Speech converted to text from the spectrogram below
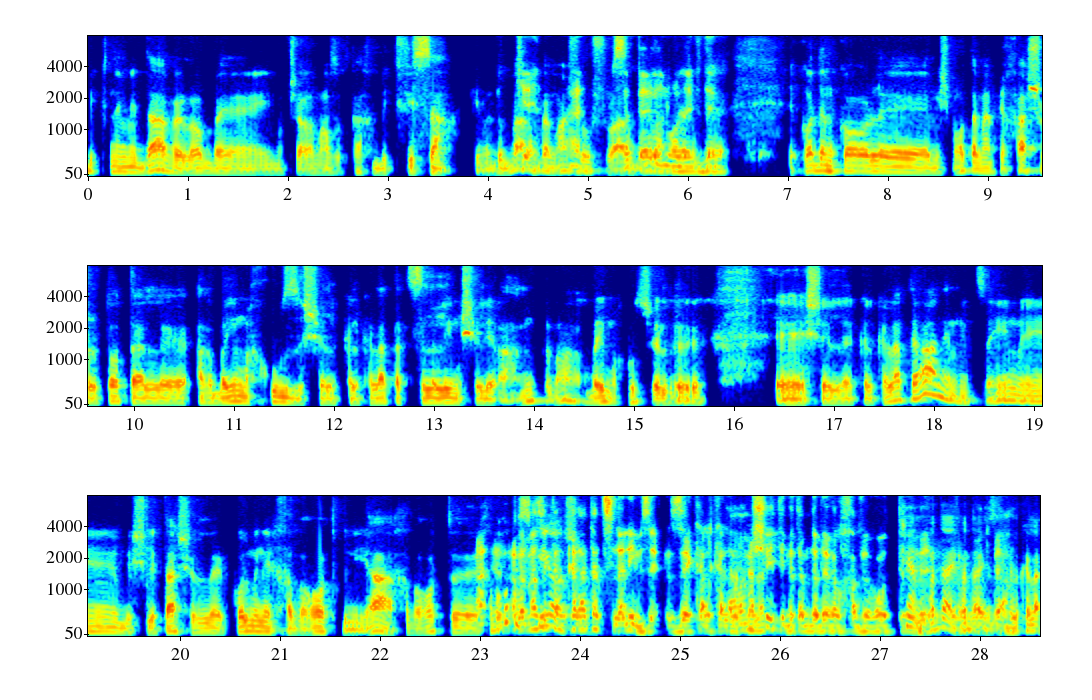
בקנה מידה ולא, ב, אם אפשר לומר זאת כך, בתפיסה, כי מדובר כן, במשהו שהוא... ספר לנו על ההבדל. קודם כל, אה, משמרות המהפכה שולטות על 40 אה, אחוז של כלכלת הצללים של איראן, כלומר 40 אחוז של אה, אה, של כלכלת ער"ן, הם נמצאים אה, בשליטה של כל מיני חברות בנייה, חברות, אה, חברות אבל עסקיות. אבל מה זה כלכלת הצללים? זה, זה כלכלה ממשית, אם אתה מדבר על חברות... כן, ודאי, ודאי, זה כלכלה,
